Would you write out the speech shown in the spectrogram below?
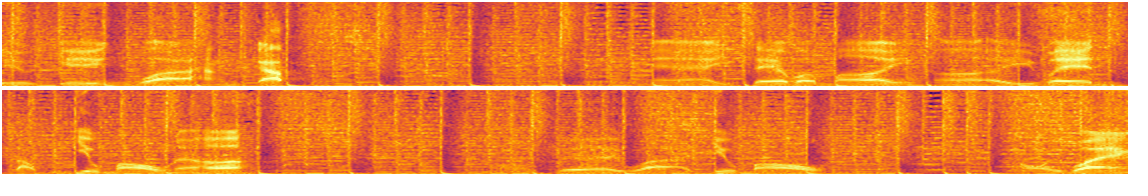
uh, chiến quà hăng cấp. Ngày server mới uh, event tổng chiêu mộ nè hả? Ok quà chiêu mộ. Hội quán.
